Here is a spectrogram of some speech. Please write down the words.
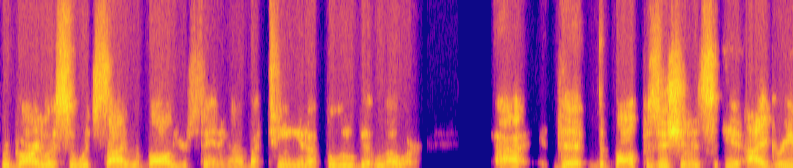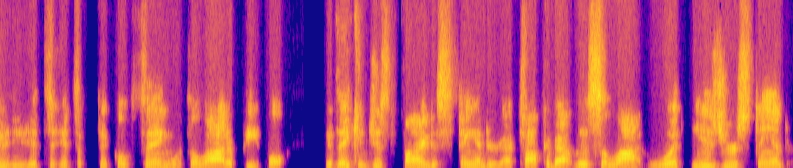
regardless of which side of the ball you're standing on, by teeing it up a little bit lower. Uh, the the ball position is. It, I agree with you. It's a, it's a fickle thing with a lot of people. If they can just find a standard, I talk about this a lot. What is your standard?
